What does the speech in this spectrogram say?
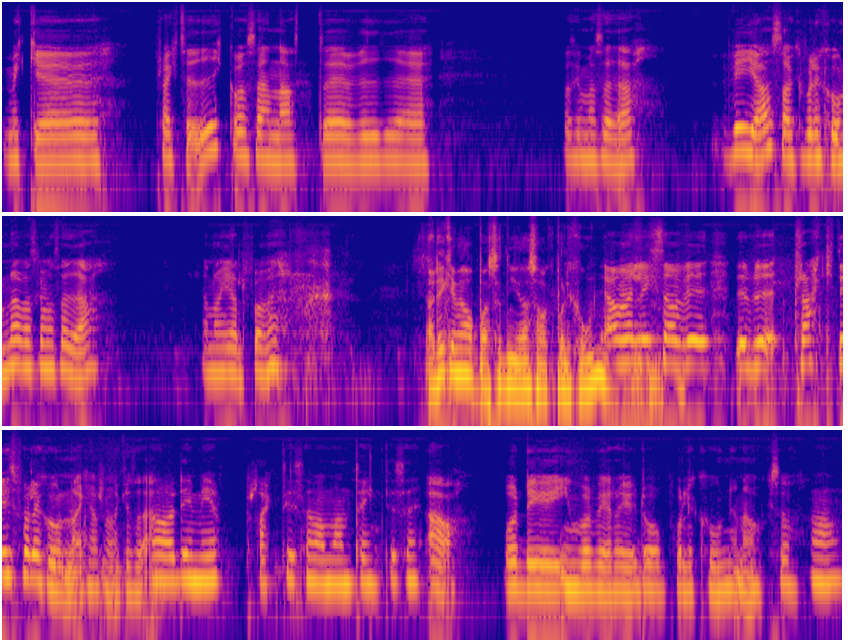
Mycket praktik och sen att eh, vi, eh, vad ska man säga, vi gör saker på lektionerna, vad ska man säga? Kan någon hjälpa mig? Ja, det kan vi hoppas att ni gör saker på lektionen. Ja men liksom vi, det blir praktiskt på lektionerna kanske man kan säga. Ja, det är mer praktiskt än vad man tänkte sig. Ja, och det involverar ju då på lektionerna också. Ja.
